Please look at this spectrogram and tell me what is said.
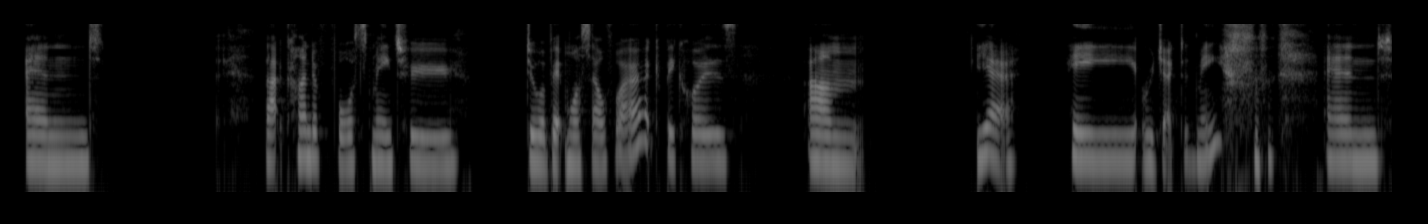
and that kind of forced me to do a bit more self work because, um, yeah, he rejected me. and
